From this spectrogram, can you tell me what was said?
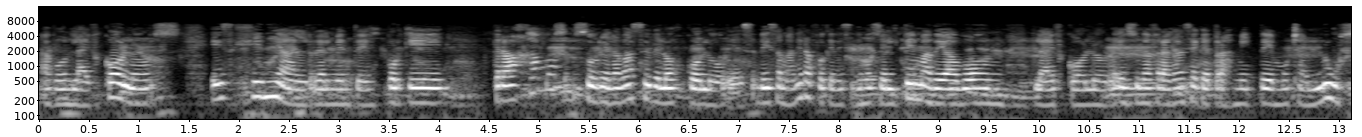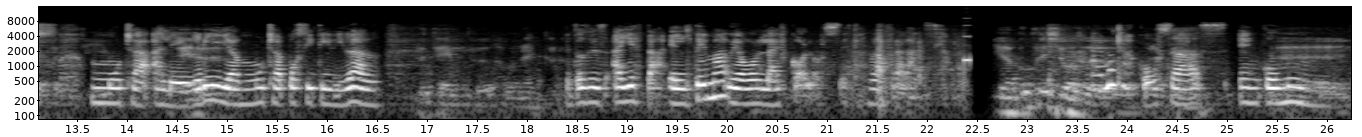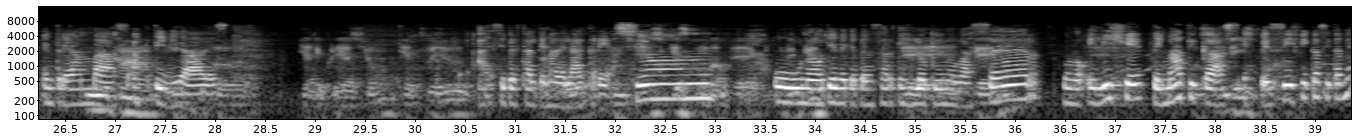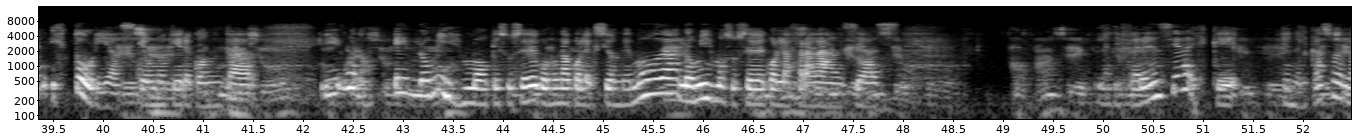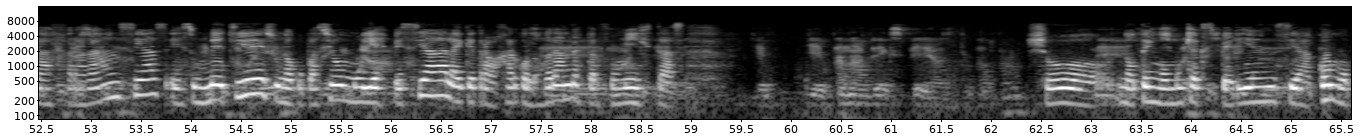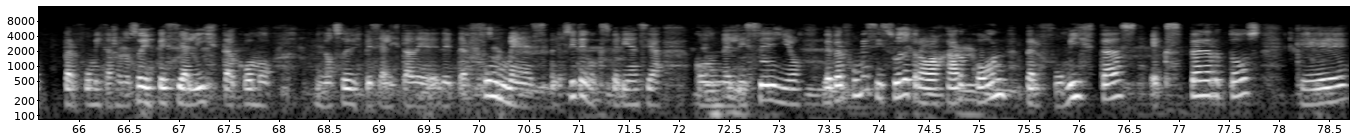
Avon Life. Colors es genial realmente porque trabajamos sobre la base de los colores. De esa manera fue que decidimos el tema de Avon Life Color. Es una fragancia que transmite mucha luz, mucha alegría, mucha positividad. Entonces ahí está, el tema de Avon Life Colors, esta nueva fragancia. Hay muchas cosas en común entre ambas actividades. Siempre está el tema de la creación, uno tiene que pensar qué es lo que uno va a hacer, uno elige temáticas específicas y también historias que uno quiere contar. Y bueno, es lo mismo que sucede con una colección de moda, lo mismo sucede con las fragancias. La diferencia es que en el caso de las fragancias es un métier, es una ocupación muy especial, hay que trabajar con los grandes perfumistas. Yo no tengo mucha experiencia como perfumista, yo no soy especialista como, no soy especialista de, perfumes, pero sí tengo experiencia con el diseño de perfumes y suelo trabajar con perfumistas expertos que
